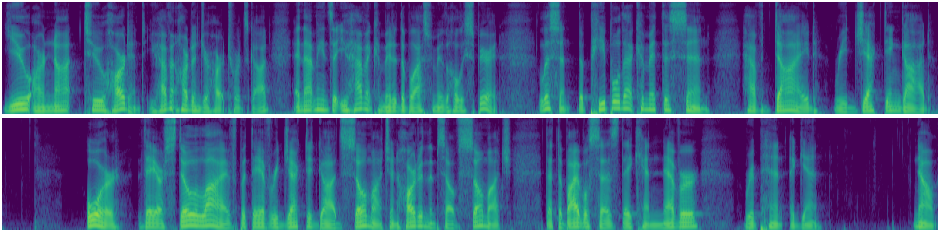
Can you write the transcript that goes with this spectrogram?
you are not too hardened. You haven't hardened your heart towards God, and that means that you haven't committed the blasphemy of the Holy Spirit. Listen, the people that commit this sin have died rejecting God, or they are still alive, but they have rejected God so much and hardened themselves so much that the Bible says they can never repent again. Now,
